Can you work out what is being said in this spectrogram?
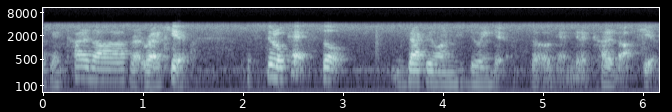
I can cut it off right right here. It's still okay. So exactly what I'm doing here. So again, I'm going to cut it off here.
